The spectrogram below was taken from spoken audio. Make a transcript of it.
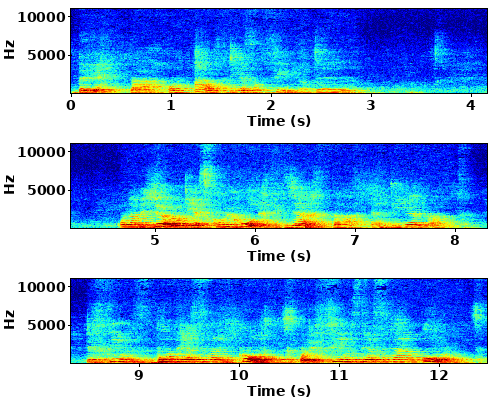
Berätta om allt det som fyller dig. Och när vi gör det, så kom ihåg att ditt hjärta är delat. Det finns både det som är gott och det finns det som är ont.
